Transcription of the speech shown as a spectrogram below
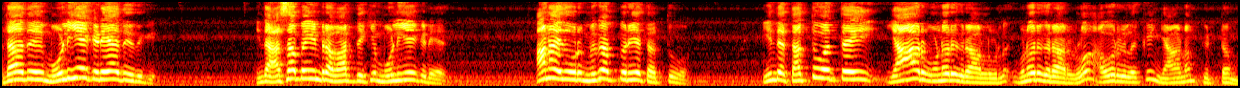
அதாவது மொழியே கிடையாது இதுக்கு. இந்த அசபைன்ற வார்த்தைக்கு மொழியே கிடையாது. ஆனால் இது ஒரு மிகப்பெரிய தத்துவம். இந்த தத்துவத்தை யார் உணர்கிறார்களோ உணர்கிறார்களோ அவர்களுக்கு ஞானம் கிட்டும்.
